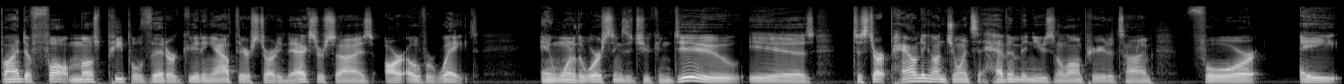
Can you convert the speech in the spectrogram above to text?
By default, most people that are getting out there starting to exercise are overweight. And one of the worst things that you can do is to start pounding on joints that haven't been used in a long period of time for a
